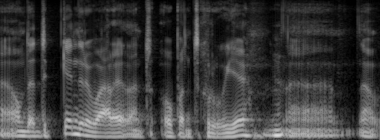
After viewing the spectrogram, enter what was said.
Uh, omdat de kinderen waren aan het, op aan het groeien. Uh, nou,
